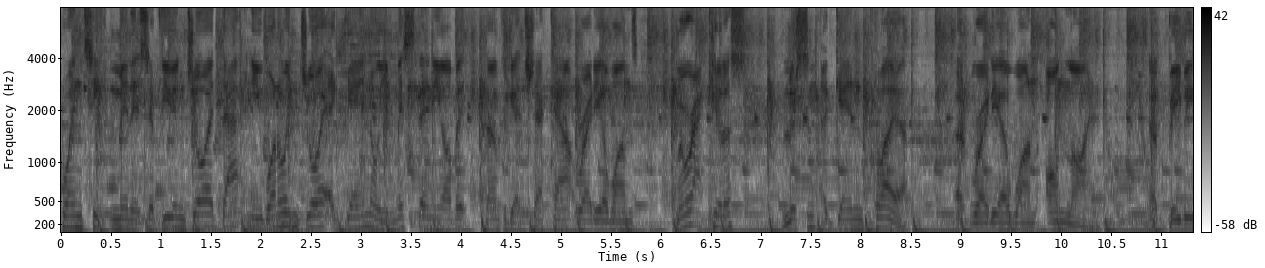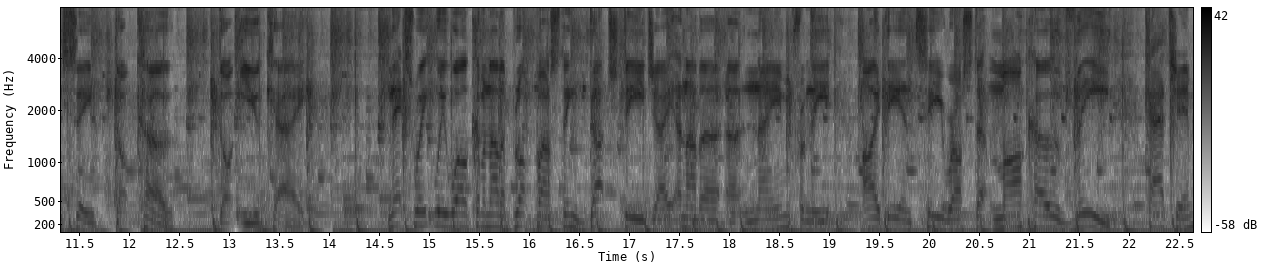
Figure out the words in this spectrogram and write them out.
120 minutes. If you enjoyed that and you want to enjoy it again or you missed any of it, don't forget, check out Radio 1's Miraculous Listen Again player at Radio 1 online at bbc.co.uk. Next week, we welcome another blockbusting Dutch DJ, another uh, name from the ID&T roster, Marco V. Catch him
